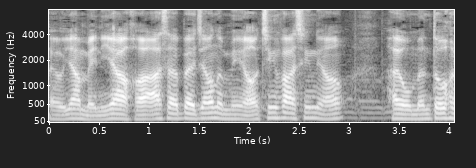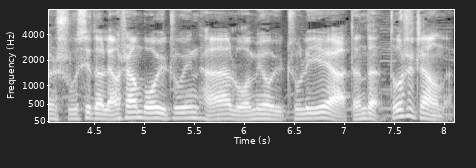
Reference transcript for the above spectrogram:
还有亚美尼亚和阿塞拜疆的民谣《金发新娘》。还有我们都很熟悉的《梁山伯与祝英台》《罗密欧与朱丽叶》啊，等等，都是这样的。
